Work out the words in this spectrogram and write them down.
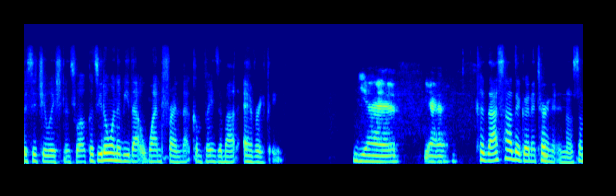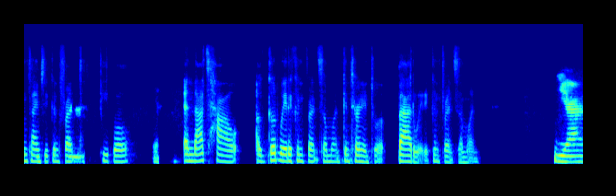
the situation as well, because you don't want to be that one friend that complains about everything. Yes, yes. Because that's how they're going to turn it. You know, sometimes you confront people, yeah. and that's how a good way to confront someone can turn into a bad way to confront someone. Yeah,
